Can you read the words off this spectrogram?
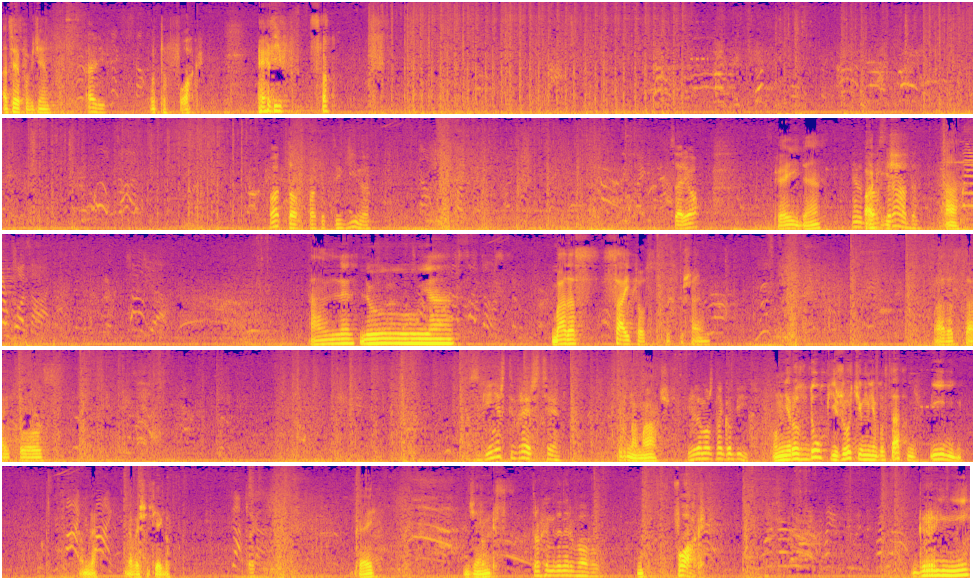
A co ja powiedziałem? Elif. What the fuck? Elif? Co? What the fuck, jak ty ginę. Serio? Okej, idę. Nie, no Fuck, dam sobie iść. radę. A. Alleluja. Badass Saitos, usłyszałem. Badass Saitos. Zginiesz ty wreszcie. Kurna mać. Ile można go bić? On mnie rozdupi, rzucił mnie w ostatniej chwili. Dobra, dawaj szybkiego. Czekaj. Okej. Dzięks. Trochę mnie denerwował. Fuck. Greeny.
